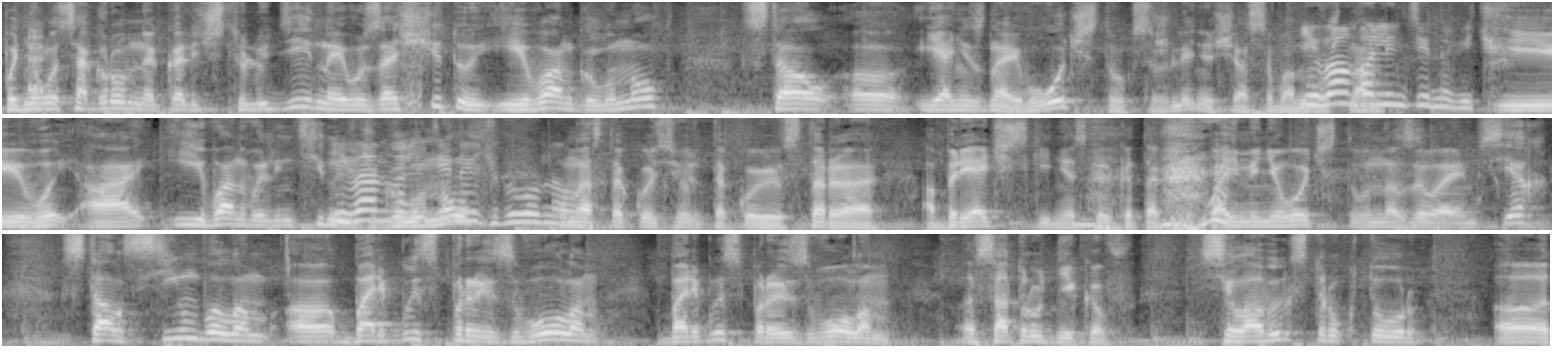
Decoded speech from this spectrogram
Поднялось огромное количество людей на его защиту, и Иван Голунов стал, э, я не знаю его отчество, к сожалению, сейчас Иван... Иван нам- Валентинович. И, а, и Иван Валентинович, Иван Голунов, Валентинович Голунов. у нас такой сегодня такой старообрядческий, несколько так по имени-отчеству называем всех, стал символом э, борьбы с произволом, борьбы с произволом э, сотрудников силовых структур, э,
